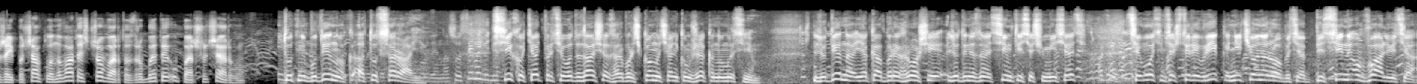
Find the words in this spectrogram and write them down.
Вже й почав планувати, що варто зробити у першу чергу. Тут не будинок, а тут сарай. Всі хочуть працювати далі з Гарбарчуком, начальником ЖЕКа номер 7. Людина, яка бере гроші, люди не знають, 7 тисяч в місяць, це 84 в рік, нічого не робиться, під стіни обвалюються.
